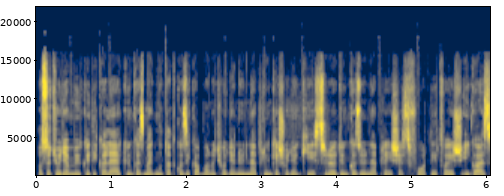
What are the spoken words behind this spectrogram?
Az, hogy hogyan működik a lelkünk, az megmutatkozik abban, hogy hogyan ünneplünk és hogyan készülődünk. Az ünneplés ez fordítva is igaz.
